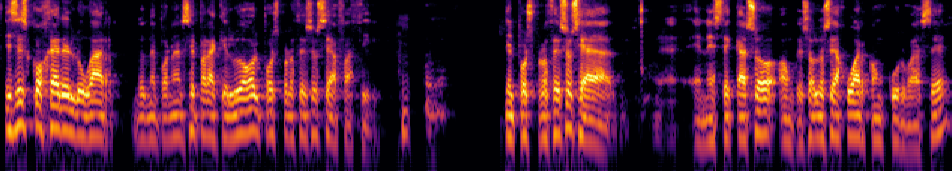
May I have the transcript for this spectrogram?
Es escoger el lugar donde ponerse para que luego el postproceso sea fácil. El postproceso sea, en este caso, aunque solo sea jugar con curvas, ¿eh?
